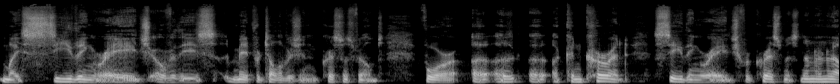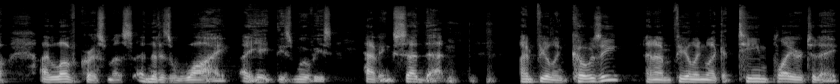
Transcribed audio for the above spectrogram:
my seething rage over these made-for-television Christmas films for a, a, a- a concurrent seething rage for Christmas. No, no, no, no. I love Christmas, and that is why I hate these movies. Having said that, I'm feeling cozy and I'm feeling like a team player today.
